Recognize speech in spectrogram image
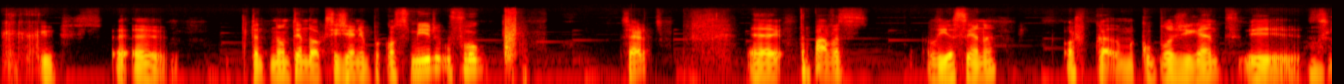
que, que, eh, eh, portanto, não tendo oxigênio para consumir, o fogo, certo? Eh, tapava-se ali a cena, aos uma cúpula gigante e assim,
